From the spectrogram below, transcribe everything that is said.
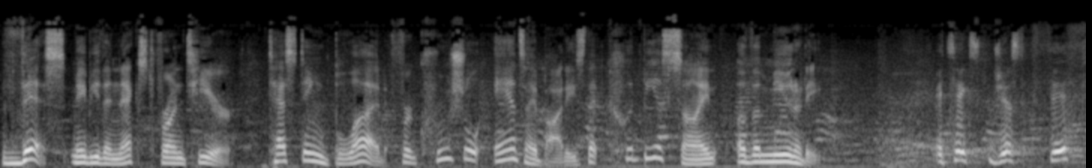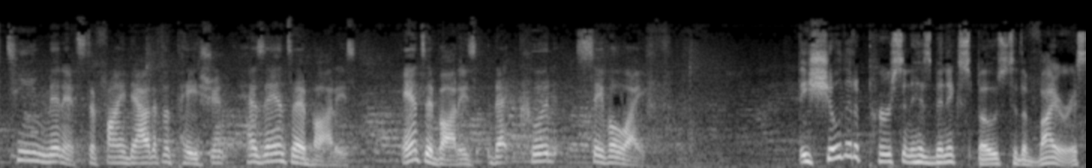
this may be the next frontier testing blood for crucial antibodies that could be a sign of immunity. It takes just 15 minutes to find out if a patient has antibodies, antibodies that could save a life. They show that a person has been exposed to the virus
